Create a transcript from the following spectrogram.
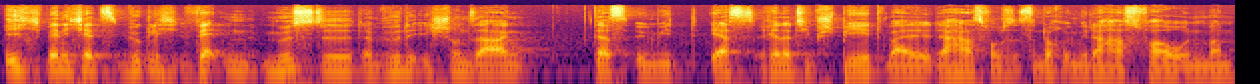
ich, wenn ich jetzt wirklich wetten müsste, dann würde ich schon sagen, das irgendwie erst relativ spät, weil der HSV, das ist dann doch irgendwie der HSV und man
